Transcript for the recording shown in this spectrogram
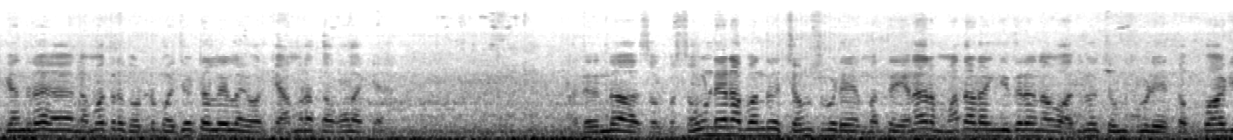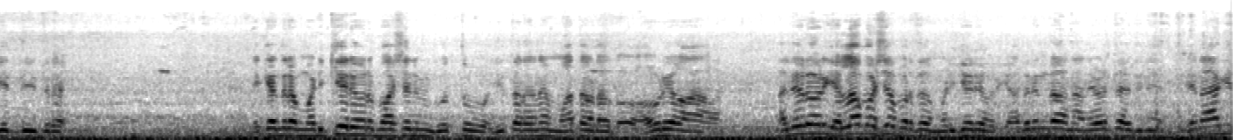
ಏಕೆಂದರೆ ನಮ್ಮ ಹತ್ರ ದೊಡ್ಡ ಬಜೆಟಲ್ಲಿಲ್ಲ ಇವಾಗ ಕ್ಯಾಮ್ರಾ ತಗೊಳಕ್ಕೆ. ಅದರಿಂದ ಸ್ವಲ್ಪ ಸೌಂಡ್ ಏನೋ ಬಂದರೆ ಚಮಿಸ್ಬಿಡಿ, ಮತ್ತು ಏನಾದ್ರು ಮಾತಾಡೋಂಗಿದ್ರೆ ನಾವು ಅದನ್ನು ಚಮ್ಸ್ಬಿಡಿ, ತಪ್ಪಾಗಿದ್ದಿದ್ರೆ. ಯಾಕೆಂದರೆ ಮಡಿಕೇರಿಯವ್ರ ಭಾಷೆ ನಿಮ್ಗೆ ಗೊತ್ತು, ಈ ಥರನೇ ಮಾತಾಡೋದು. ಅವರು ಅಲ್ಲಿರೋರಿಗೆ ಎಲ್ಲ ಭಾಷೆ ಬರ್ತದೆ ಮಡಿಕೇರಿಯವ್ರಿಗೆ. ಅದರಿಂದ ನಾನು ಹೇಳ್ತಾ ಇದ್ದೀನಿ, ಏನಾಗಿ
